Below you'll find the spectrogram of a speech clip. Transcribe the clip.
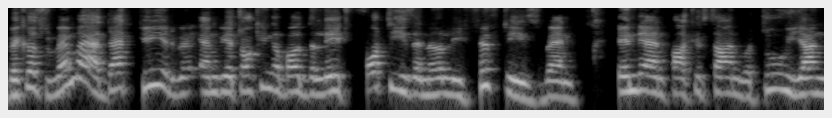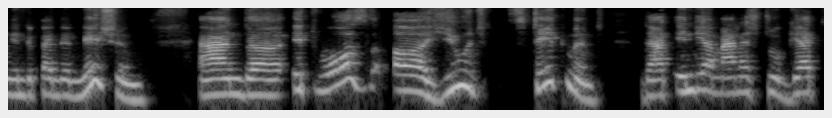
Because remember, at that period, and we are talking about the late 40s and early 50s, when India and Pakistan were two young independent nations, and uh, it was a huge statement that India managed to get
